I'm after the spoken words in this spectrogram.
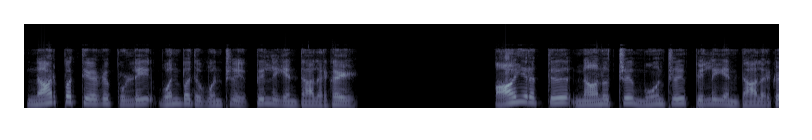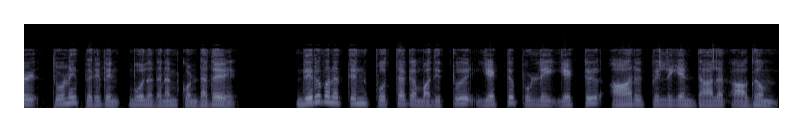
நாற்பத்தேழு புள்ளி ஒன்பது ஒன்று பில்லியன் டாலர்கள். ஆயிரத்து நானூற்று மூன்று பில்லியன் டாலர்கள் துணைப்பிரிவின் மூலதனம் கொண்டது. நிறுவனத்தின் புத்தக மதிப்பு எட்டு புள்ளி எட்டு ஆறு பில்லியன் டாலர் ஆகும்.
